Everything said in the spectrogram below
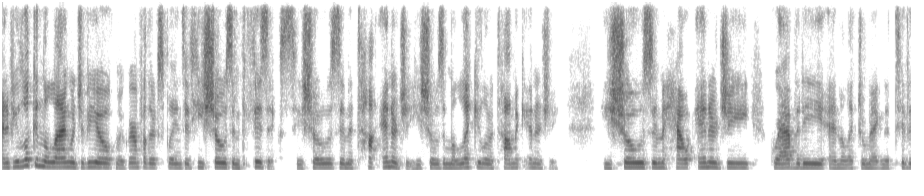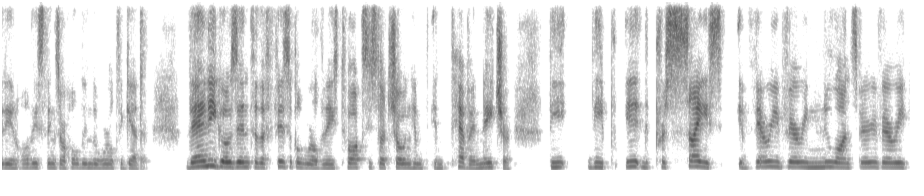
And if you look in the language of Eov, my grandfather explains it, he shows him physics, he shows him energy, he shows him molecular atomic energy. He shows him how energy, gravity, and electromagnetivity and all these things are holding the world together. Then he goes into the physical world and he talks, he starts showing him in Teva, nature, the, the, the precise, very, very nuanced, very, very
